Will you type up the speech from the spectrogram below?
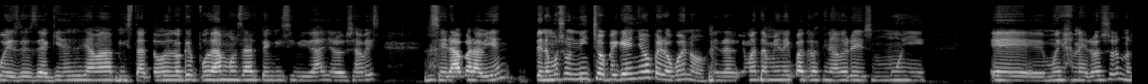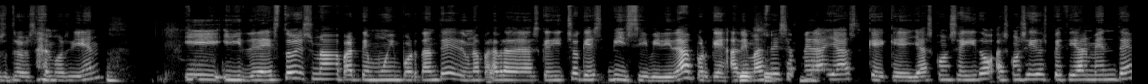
Pues desde aquí, desde Llamada Pista, todo lo que podamos darte visibilidad, ya lo sabes, será para bien. Tenemos un nicho pequeño, pero bueno, en la Esgrima también hay patrocinadores muy, eh, muy generosos, nosotros lo sabemos bien. Y, de esto es una parte muy importante de una palabra de las que he dicho, que es visibilidad, porque además de esas medallas que, ya has conseguido, has conseguido especialmente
